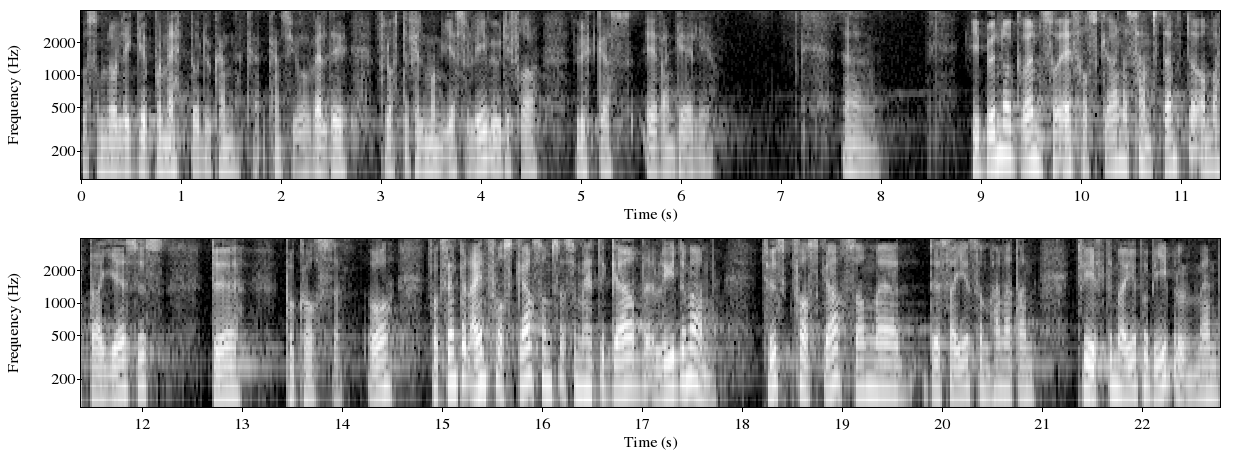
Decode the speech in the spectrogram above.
og som nå ligger på nett. og Du kan, kan se veldig flotte film om Jesu liv ut ifra Lukas evangeliet. Uh, I bunn og grunn så er forskerne samstemte om at da Jesus døde på korset. Og for En forsker som, som heter Gerd Lydemann, tysk forsker, som uh, det sies om han at han tvilte mye på Bibelen. men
